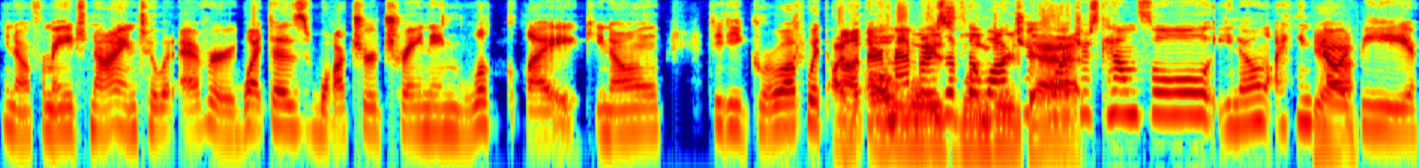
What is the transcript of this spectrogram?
You know, from age nine to whatever. What does Watcher training look like? You know, did he grow up with I've other members of the Watcher. Watchers Council? You know, I think that would be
